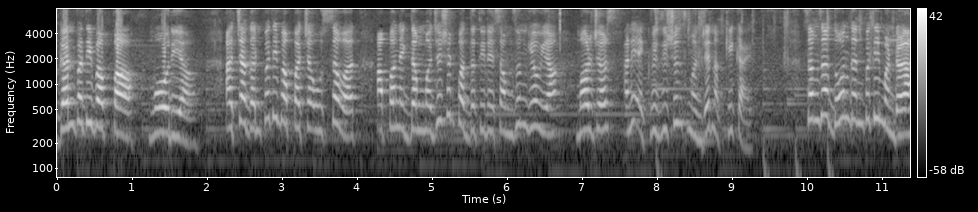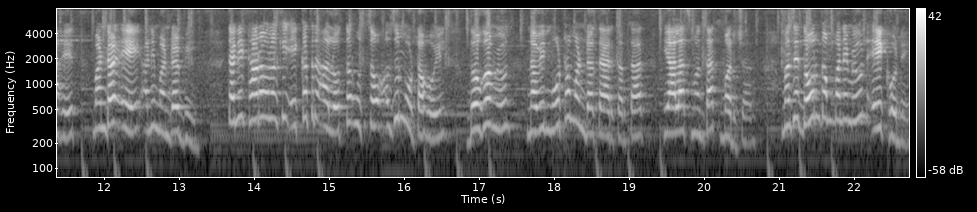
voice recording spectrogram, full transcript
गणपती बाप्पा मोर्या. आजच्या गणपती बाप्पाच्या उत्सवात आपण एकदम मजेशीर पद्धतीने समजून घेऊया मर्जर्स आणि एक्विजिशन्स म्हणजे नक्की काय. समजा दोन गणपती मंडळ आहेत मंडळ ए आणि मंडळ बी त्यांनी ठरवलं की एकत्र आलो तर उत्सव अजून मोठा होईल. दोघं मिळून नवीन मोठं मंडळ तयार करतात यालाच म्हणतात मर्जर म्हणजे दोन कंपन्या मिळून एक होणे.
